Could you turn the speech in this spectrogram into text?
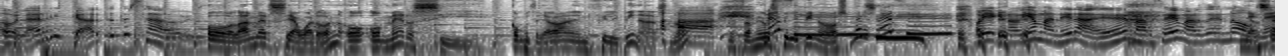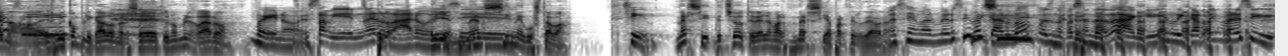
Hola Ricardo Tutu Saus. Hola Mercè Guarón o, o Mercy, como te llamaban en Filipinas, ¿no? Nuestros amigos filipinos. Mercy. Oye, que no había manera, ¿eh? Marce, Marce, no. Mercè, no, es muy complicado, Mercè, tu nombre es raro. Bueno, está bien, no es Pero, raro. Oye, ese- me gustaba. Sí. Mercy, de hecho te voy a llamar Mercy a partir de ahora. ¿Vas a llamar Mercy, Mercy. Ricardo? Pues no pasa nada. Aquí Ricardo y Mercy.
